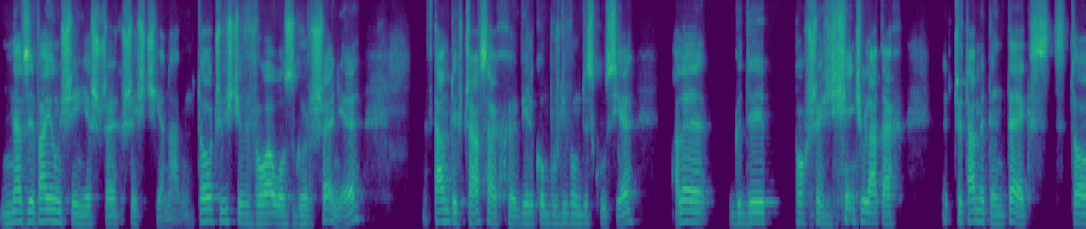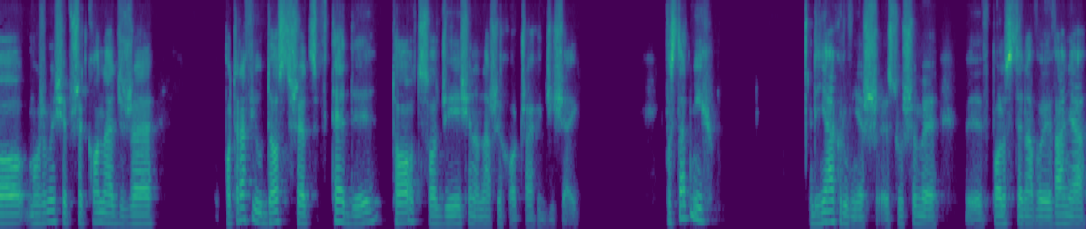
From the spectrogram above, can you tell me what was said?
nazywają się jeszcze chrześcijanami. To oczywiście wywołało zgorszenie, w tamtych czasach wielką burzliwą dyskusję, ale gdy po 60 latach czytamy ten tekst, to możemy się przekonać, że potrafił dostrzec wtedy to, co dzieje się na naszych oczach dzisiaj. W ostatnich dniach również słyszymy y, w Polsce nawoływania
